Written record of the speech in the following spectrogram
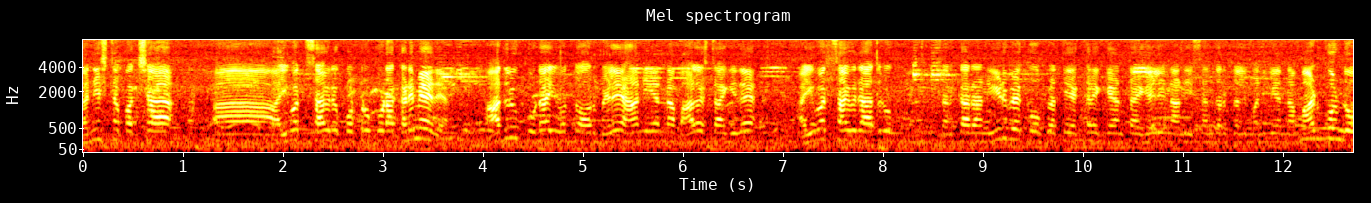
ಕನಿಷ್ಠ ಪಕ್ಷ ಐವತ್ತು ಸಾವಿರ ಕೊಟ್ಟರೂ ಕೂಡ ಕಡಿಮೆ ಇದೆ. ಆದರೂ ಕೂಡ ಇವತ್ತು ಅವ್ರ ಬೆಳೆ ಹಾನಿಯನ್ನು ಭಾಳಷ್ಟಾಗಿದೆ ಐವತ್ತು ಸಾವಿರ ಆದರೂ ಸರ್ಕಾರ ನೀಡಬೇಕು ಪ್ರತಿ ಎಕರೆಗೆ ಅಂತ ಹೇಳಿ ನಾನು ಈ ಸಂದರ್ಭದಲ್ಲಿ ಮನವಿಯನ್ನು ಮಾಡಿಕೊಂಡು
